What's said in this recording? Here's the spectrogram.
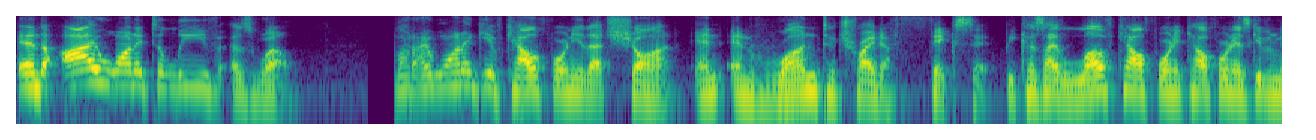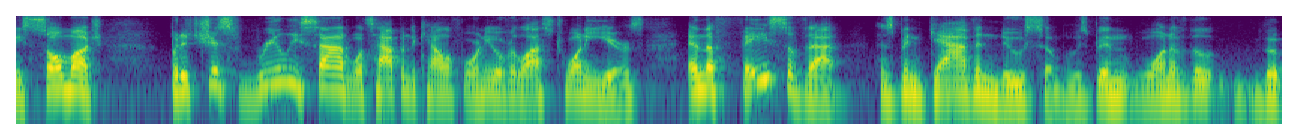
And I wanted to leave as well. But I want to give California that shot and, and run to try to fix it because I love California. California has given me so much. But it's just really sad what's happened to California over the last 20 years. And the face of that has been Gavin Newsom, who's been one of the, the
